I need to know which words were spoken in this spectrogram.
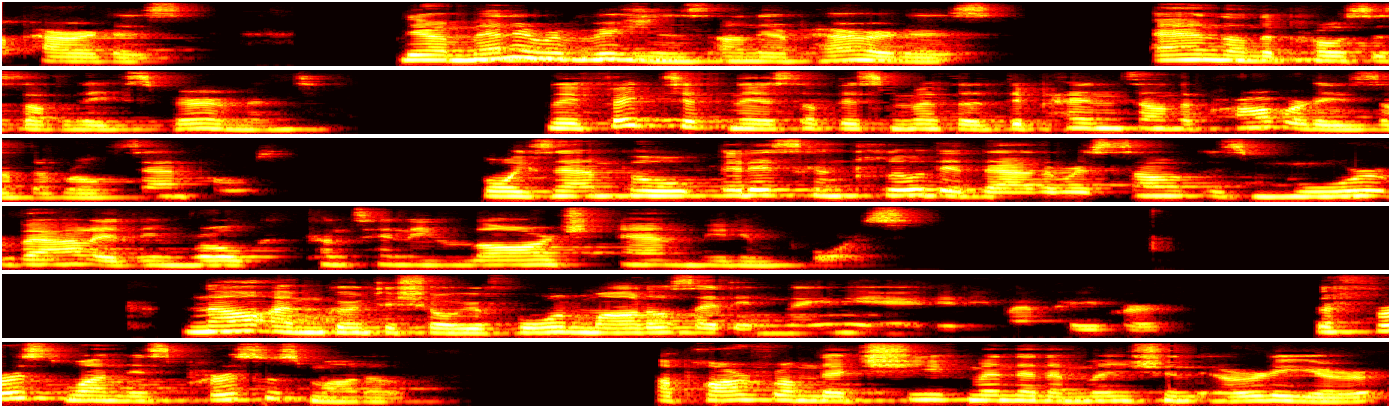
apparatus. There are many revisions on the apparatus and on the process of the experiment. The effectiveness of this method depends on the properties of the rock samples. For example, it is concluded that the result is more valid in rock containing large and medium pores. Now I'm going to show you four models I delineated in my paper. The first one is Purcell's model. Apart from the achievement that I mentioned earlier,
